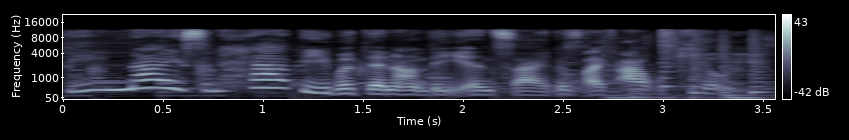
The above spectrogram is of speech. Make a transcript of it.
being nice and happy, but then on the inside it's like, I will kill you.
